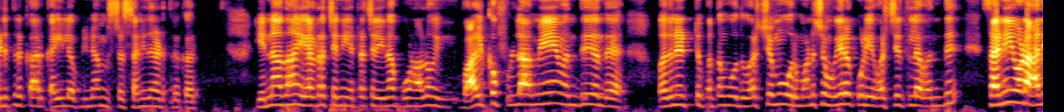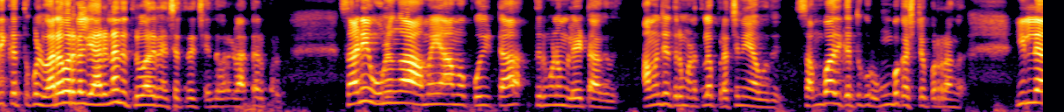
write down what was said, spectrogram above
எடுத்திருக்கார் கையில் அப்படின்னா மிஸ்டர் சனி தான் எடுத்திருக்காரு. என்னதான் ஏழரை சனி எட்டரை சனிலாம் போனாலும் வாழ்க்கை ஃபுல்லாமே வந்து அந்த பதினெட்டு பத்தொம்போது வருஷமும் ஒரு மனுஷன் உயரக்கூடிய வருஷத்தில் வந்து சனியோட ஆதிக்கத்துக்குள் வரவர்கள் யாருன்னா இந்த திருவாதிரை நட்சத்திரத்தை சேர்ந்தவர்களாக தான் இருப்பார்கள். சனி ஒழுங்காக அமையாமல் போயிட்டா திருமணம் லேட் ஆகுது. அமைஞ்ச திருமணத்தில் பிரச்சனையாகுது. சம்பாதிக்கிறதுக்கு ரொம்ப கஷ்டப்படுறாங்க. இல்லை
